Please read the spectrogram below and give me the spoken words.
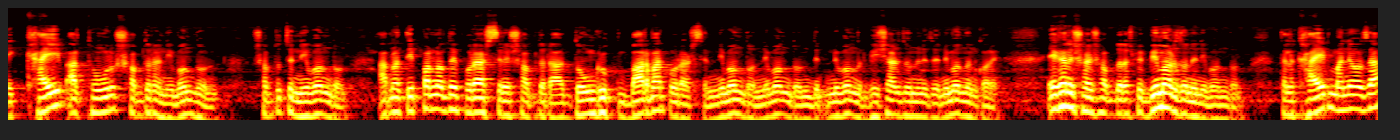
এই খাইব আর থংরুক শব্দটা নিবন্ধন। শব্দ হচ্ছে নিবন্ধন। আপনার তিপ্পান্ন অধ্যায় পড়ে আসছেন এই শব্দটা, দংরুক বারবার পড়ে আসছেন, নিবন্ধন নিবন্ধন নিবন্ধন, ভিসার জন্য নিজে নিবন্ধন করে। এখানে ছয় শব্দ আসবে, বিমার জন্য নিবন্ধন। তাহলে খাইব মানেও যা,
